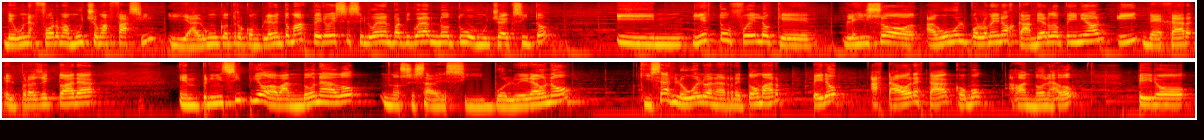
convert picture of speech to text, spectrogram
de una forma mucho más fácil y algún que otro complemento más, pero ese celular en particular no tuvo mucho éxito. Y, y esto fue lo que les hizo a Google por lo menos cambiar de opinión y dejar el proyecto ARA en principio abandonado, no se sabe si volverá o no. Quizás lo vuelvan a retomar, pero hasta ahora está como abandonado. Pero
